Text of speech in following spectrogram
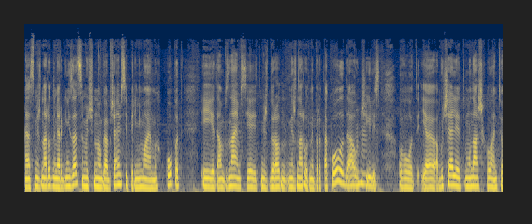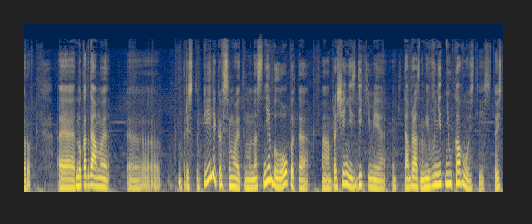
э, с международными организациями очень много общаемся, перенимаем их опыт, и там знаем все эти международ- международные протоколы, да, учились, вот, и обучали этому наших волонтеров. Э, Но когда мы э, приступили ко всему этому, у нас не было опыта а, обращения с дикими э, китообразными. Его нет ни у кого здесь. То есть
